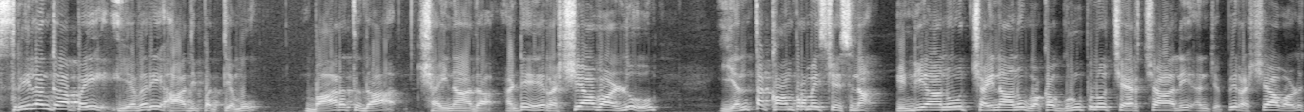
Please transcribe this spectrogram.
శ్రీలంకపై ఎవరి ఆధిపత్యము? భారత్దా చైనాదా? అంటే రష్యా వాళ్ళు ఎంత కాంప్రమైజ్ చేసినా ఇండియాను చైనాను ఒక గ్రూపులో చేర్చాలి అని చెప్పి రష్యా వాళ్ళు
